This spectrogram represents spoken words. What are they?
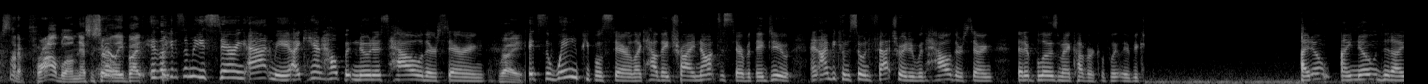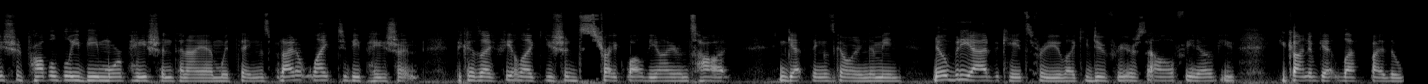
it's not a problem necessarily, but, It's like if somebody's staring at me, I can't help but notice how they're staring. Right. It's the way people stare, like how they try not to stare, but they do. And I become so infatuated with how they're staring that it blows my cover completely. Because I don't. I know that I should probably be more patient than I am with things, but I don't like to be patient because I feel like you should strike while the iron's hot and get things going. I mean, nobody advocates for you like you do for yourself. You know, if you you kind of get left by the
